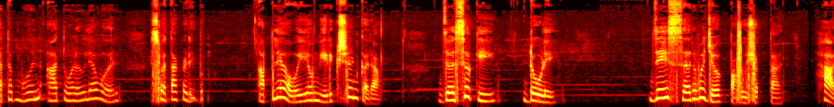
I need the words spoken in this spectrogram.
आता मन आत वळवल्यावर स्वतःकडे आपले अवयव निरीक्षण करा. जसं की डोळे जे सर्व जग पाहू शकतात. हात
